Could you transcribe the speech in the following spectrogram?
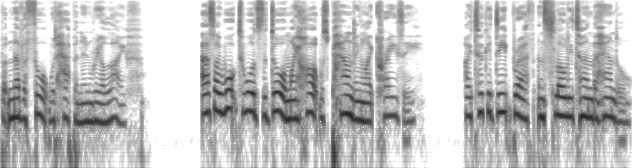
but never thought would happen in real life. As I walked towards the door, my heart was pounding like crazy. I took a deep breath and slowly turned the handle.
